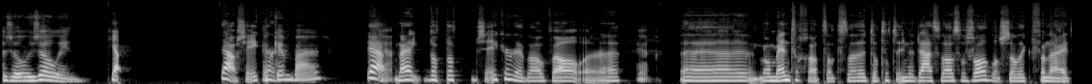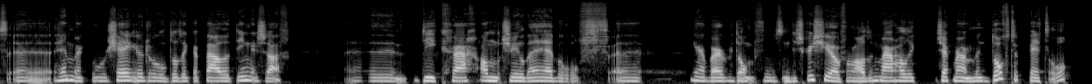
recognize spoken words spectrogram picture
sowieso in. Nou, zeker. Herkenbaar? Ja, Ja. Nee, dat, dat zeker. We hebben ook wel eh, Ja. eh, momenten gehad dat, dat het inderdaad wel het geval was. Dat ik vanuit hem, mijn commerciële rol, dat ik bepaalde dingen zag die ik graag anders wilde hebben. Of ja, waar we dan bijvoorbeeld een discussie over hadden. Maar had ik zeg maar mijn dochterpet op.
